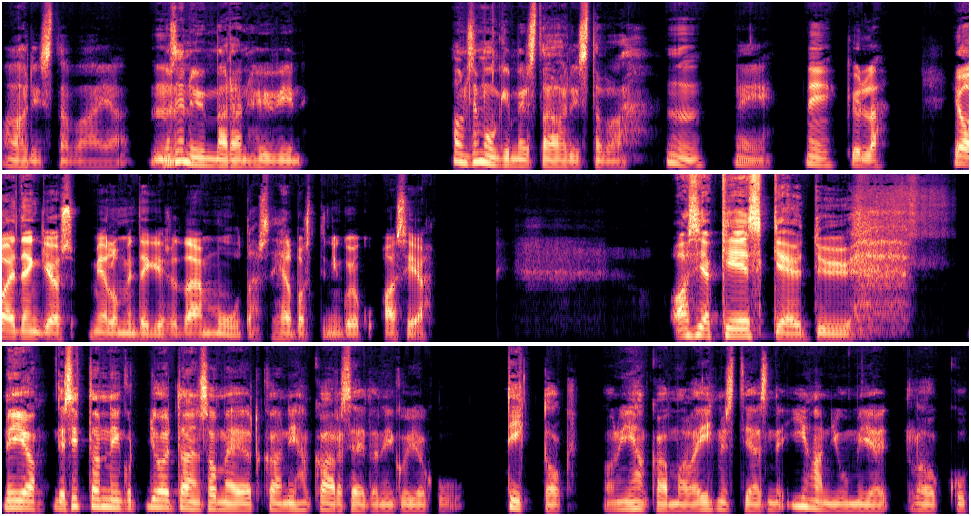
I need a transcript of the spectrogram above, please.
ahdistavaa ja mm. mä sen ymmärrän hyvin. On se munkin mielestä ahdistavaa. Mm. Niin. niin, kyllä. Joo, etenkin jos mieluummin tekisi jotain muuta, se helposti niin kuin joku asia, asia keskeytyy. Niin jo, ja sitten on niin kuin joitain someja, jotka on ihan karseita, niin kuin joku TikTok, on ihan kamala. Ihmiset jää sinne ihan jumia loukkuun.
